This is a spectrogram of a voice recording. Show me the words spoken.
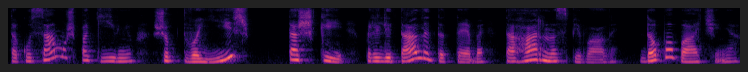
таку саму шпаківню, щоб твої пташки прилітали до тебе та гарно співали. До побачення!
